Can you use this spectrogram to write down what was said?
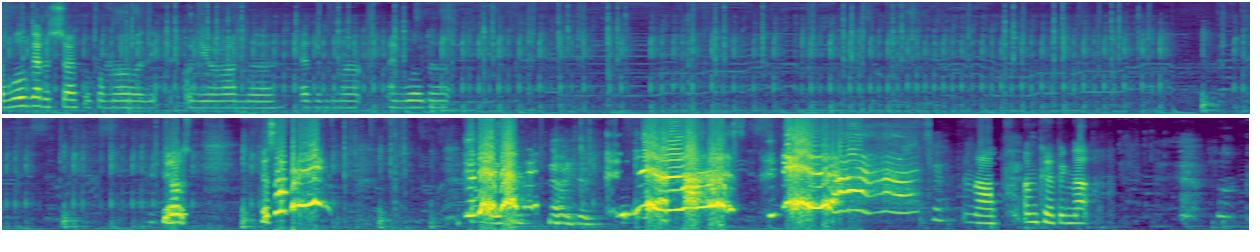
will get a circle from over the, on you around the edge of the map. I will do it. Yes! It's happening! It's happening! No, it isn't. Yes! Yes! Nah, I'm clipping that.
